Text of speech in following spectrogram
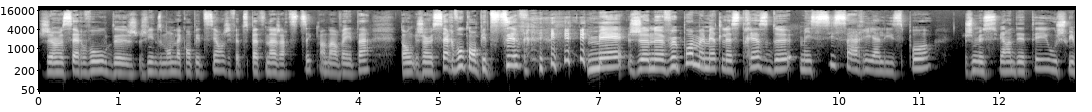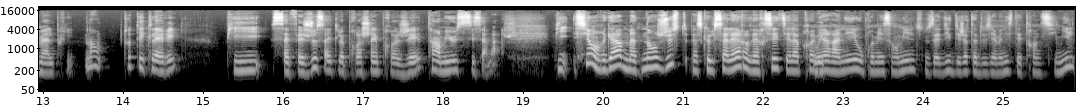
j'ai un cerveau de. Je viens du monde de la compétition, j'ai fait du patinage artistique pendant 20 ans. Donc, j'ai un cerveau compétitif, mais je ne veux pas me mettre le stress de mais si ça réalise pas, je me suis endettée ou je suis mal pris. Non, tout est clairé. Puis, ça fait juste être le prochain projet. Tant mieux si ça marche. Puis si on regarde maintenant juste, parce que le salaire versé, c'est la première année, au premier 100 000, tu nous as dit que déjà ta deuxième année, c'était 36 000.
